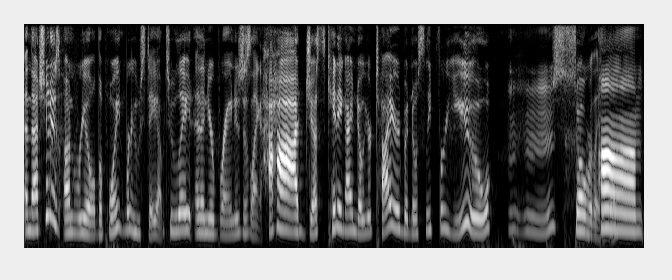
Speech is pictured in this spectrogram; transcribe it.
And that shit is unreal. The point where you stay up too late and then your brain is just like, haha, just kidding. I know you're tired, but no sleep for you. Mm-hmm. So relatable. um,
